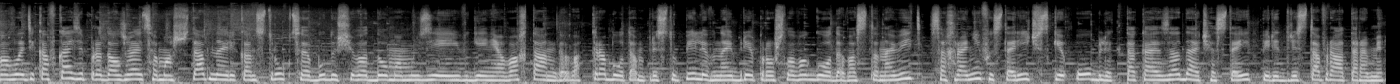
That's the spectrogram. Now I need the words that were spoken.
Во Владикавказе продолжается масштабная реконструкция будущего дома-музея Евгения Вахтангова. К работам приступили в ноябре прошлого года. Восстановить, сохранив исторический облик, такая задача стоит перед реставраторами.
